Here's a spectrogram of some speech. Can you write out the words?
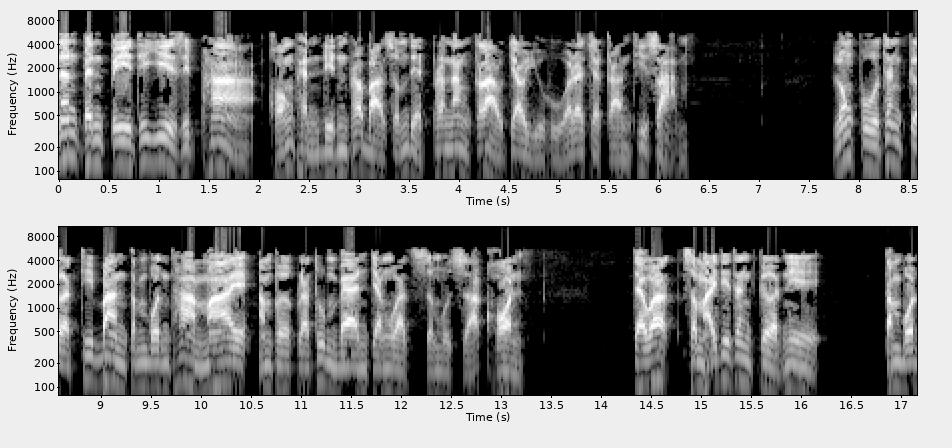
นั้นเป็นปีที่ 25 ของแผ่นดินพระบาทสมเด็จพระนั่งเกล้าเจ้าอยู่หัวรัชกาลที่สามหลวงปู่ท่านเกิดที่บ้านตำบลท่าไม้อำเภอกระทุ่มแบนจังหวัดสมุทรสาคร แต่ว่าสมัยที่ท่านเกิดนี่ตำบล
